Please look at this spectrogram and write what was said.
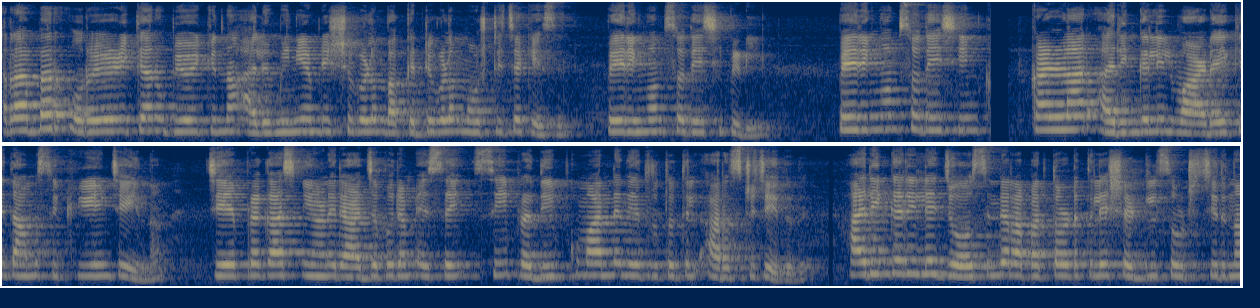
റബ്ബർ ഉറയൊഴിക്കാൻ ഉപയോഗിക്കുന്ന അലുമിനിയം ഡിഷുകളും ബക്കറ്റുകളും മോഷ്ടിച്ച കേസിൽ പെരിങ്ങോം സ്വദേശി പിടിയിൽ. പെരിങ്ങോം സ്വദേശിയും കള്ളാർ അരിങ്കലിൽ വാടകയ്ക്ക് താമസിക്കുകയും ചെയ്യുന്ന ജയപ്രകാശിനെയാണ് രാജപുരം എസ് ഐ സി പ്രദീപ് കുമാറിന്റെ നേതൃത്വത്തിൽ അറസ്റ്റ് ചെയ്തത്. അരിങ്കലിലെ ജോസിന്റെ റബ്ബർ തോട്ടത്തിലെ ഷെഡിൽ സൂക്ഷിച്ചിരുന്ന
